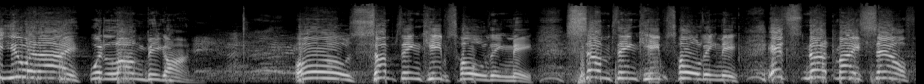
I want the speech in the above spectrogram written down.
you and I, would long be gone. Oh, something keeps holding me. Something keeps holding me. It's not myself,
